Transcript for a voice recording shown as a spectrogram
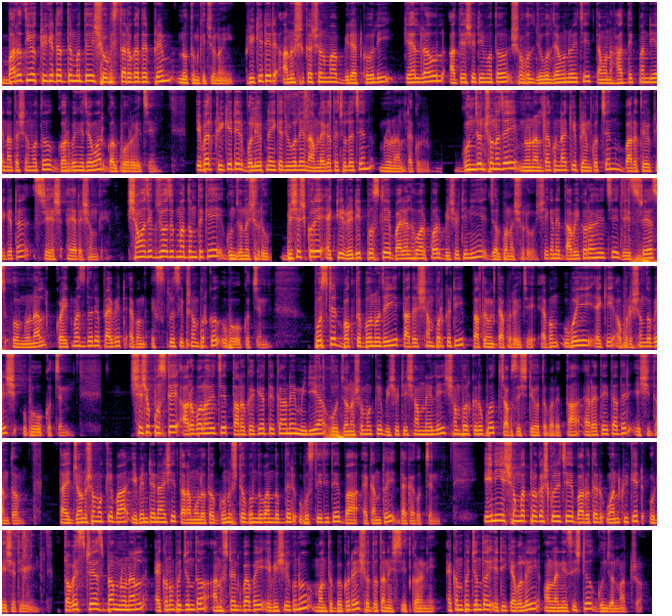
ভারতীয় ক্রিকেটারদের মধ্যে শোভিস তারকাদের প্রেম নতুন কিছু নয়। ক্রিকেটের আনুষ্কা শর্মা, বিরাট কোহলি, কেএল রাহুল, আতিয়া শেঠির মতো সফল যুগল যেমন রয়েছে, তেমন হার্দিক পান্ডিয়া নাতাশার মতো গড় ভেঙে যাওয়ার গল্পও রয়েছে। এবার ক্রিকেটের বলিউড নায়িকা যুগলে নাম লেগাতে চলেছেন মৃণাল ঠাকুর। গুঞ্জন শোনা যায়, মৃণাল ঠাকুর নাকি প্রেম করছেন ভারতীয় ক্রিকেটার শ্রেয়স আয়ারের সঙ্গে। সামাজিক যোগাযোগ মাধ্যম থেকে গুঞ্জনের শুরু। বিশেষ করে একটি রেডিট পোস্টে ভাইরাল হওয়ার পর বিষয়টি নিয়ে জল্পনা শুরু। সেখানে দাবি করা হয়েছে যে শ্রেয়াস ও মৃণাল কয়েক মাস ধরে প্রাইভেট এবং এক্সক্লুসিভ সম্পর্ক উপভোগ করছেন। পোস্টের বক্তব্য অনুযায়ী তাদের সম্পর্কটি প্রাথমিক ধাপে রয়েছে এবং উভয়ই একে অপরের সঙ্গে বেশ উপভোগ করছেন। সেসব পোস্টে আরও বলা হয়েছে তারকাজ্ঞাতের কারণে মিডিয়া ও জনসমক্ষে বিষয়টি সামনে এলে সম্পর্কের উপর চাপ সৃষ্টি হতে পারে, তা এড়াতেই তাদের এই সিদ্ধান্ত। তাই জনসমক্ষে বা ইভেন্টে না এসে তারা মূলত ঘনিষ্ঠ বন্ধুবান্ধবদের উপস্থিতিতে বা একান্তই দেখা করছেন। এ নিয়ে সংবাদ প্রকাশ করেছে ভারতের ওয়ান ক্রিকেট ওডিশা টিভি। তবে স্ট্রেস ব্রাম নোনাল এখনও পর্যন্ত আনুষ্ঠানিকভাবে এ বিষয়ে কোনো মন্তব্য করে সত্যতা নিশ্চিত করেনি। এখন পর্যন্ত এটি কেবলই অনলাইনে সৃষ্ট গুঞ্জন মাত্র।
